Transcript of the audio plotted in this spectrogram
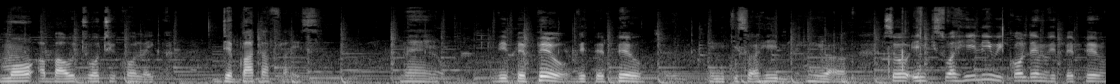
more about what we call like the butterflies. Man vipepeo vipepeo in kiswahili yeah. so in kiswahili we call them vipepeo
